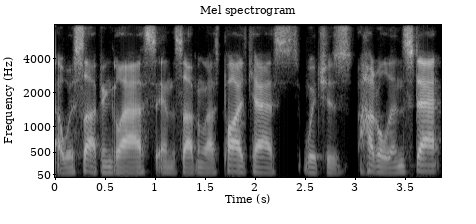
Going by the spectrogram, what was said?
uh, with Slappin' Glass and the Slappin' Glass podcast, which is Hudl Instat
